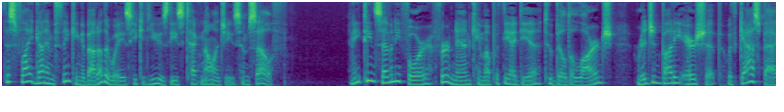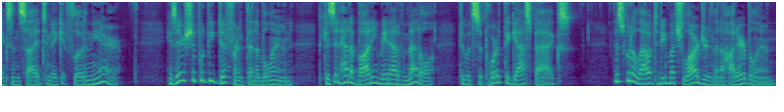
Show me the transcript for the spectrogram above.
This flight got him thinking about other ways he could use these technologies himself. In 1874, Ferdinand came up with the idea to build a large, rigid body airship with gas bags inside to make it float in the air. His airship would be different than a balloon because it had a body made out of metal that would support the gas bags. This would allow it to be much larger than a hot air balloon.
